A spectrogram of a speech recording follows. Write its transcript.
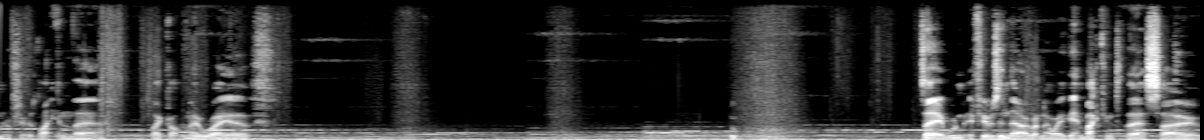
wonder if it was like in there. I got no way of... Oop. So it wouldn't, if it was in there, I've got no way of getting back into there, so...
